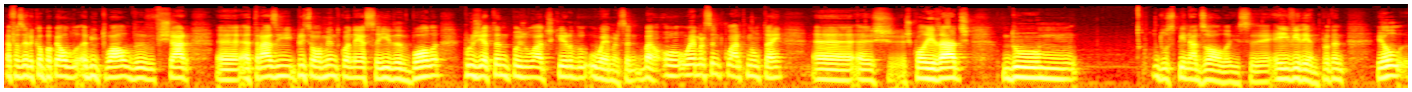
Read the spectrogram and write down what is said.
a fazer aquele papel habitual de fechar uh, atrás e principalmente quando é a saída de bola, projetando depois do lado esquerdo o Emerson. Bom, o Emerson, claro que não tem uh, as, as qualidades do, do Spinazzola, isso é evidente. Portanto, ele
